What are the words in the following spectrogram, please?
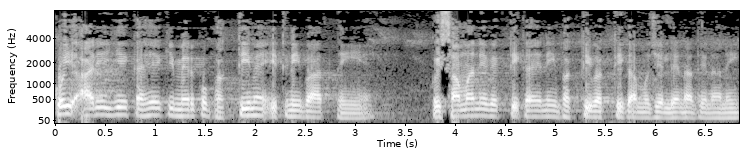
कोई आर्य ये कहे कि मेरे को भक्ति में इतनी बात नहीं है। कोई सामान्य व्यक्ति कहे, नहीं, भक्ति भक्ति का मुझे लेना देना नहीं।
